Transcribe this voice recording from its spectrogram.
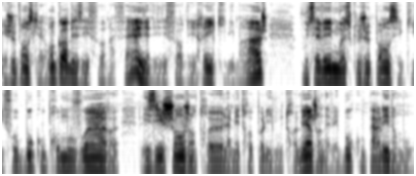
Et je pense qu'il y a encore des efforts à faire. Il y a des efforts de rééquilibrage. Vous savez, moi, ce que je pense, c'est qu'il faut beaucoup promouvoir euh, les échanges entre la métropole et l'outre-mer. J'en avais beaucoup parlé dans mon,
